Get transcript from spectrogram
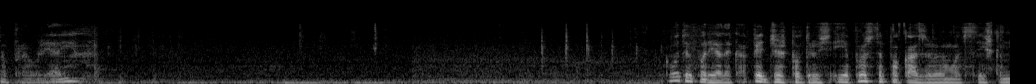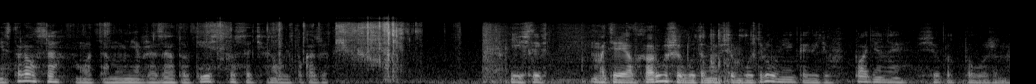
Поправляем. Вот и порядок. Опять же повторюсь, я просто показываю. Вот слишком не старался. Вот там у меня уже заготовки есть. Просто технологию показываю. Если материал хороший, вот оно все будет ровненько. Видите, впадины. Все как положено.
